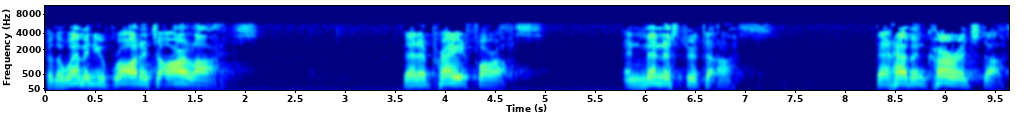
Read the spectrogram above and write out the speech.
for the women you've brought into our lives that have prayed for us and ministered to us, that have encouraged us,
